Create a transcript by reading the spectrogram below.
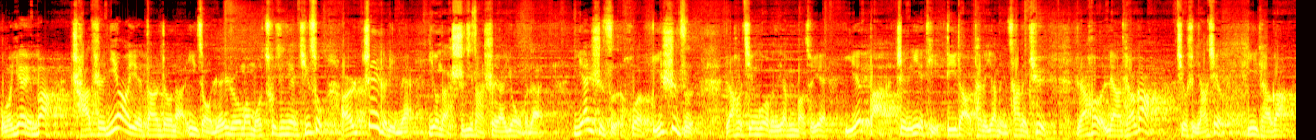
我们验孕棒查的是尿液当中的一种人绒毛膜促性腺激素，而这个里面用的实际上是要用我们的咽拭子或鼻拭子，然后经过我们的样品保存液，也把这个液体滴到它的样品仓里去，然后两条杠就是阳性，一条杠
